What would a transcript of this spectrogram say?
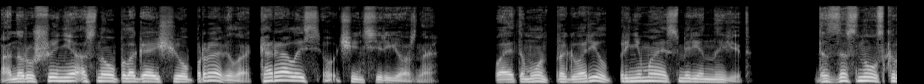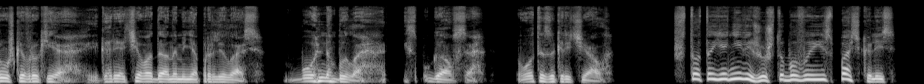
а нарушение основополагающего правила каралось очень серьезно. Поэтому он проговорил, принимая смиренный вид. «Да заснул с кружкой в руке, и горячая вода на меня пролилась. Больно было, испугался. Вот и закричал. «Что-то я не вижу, чтобы вы испачкались»,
